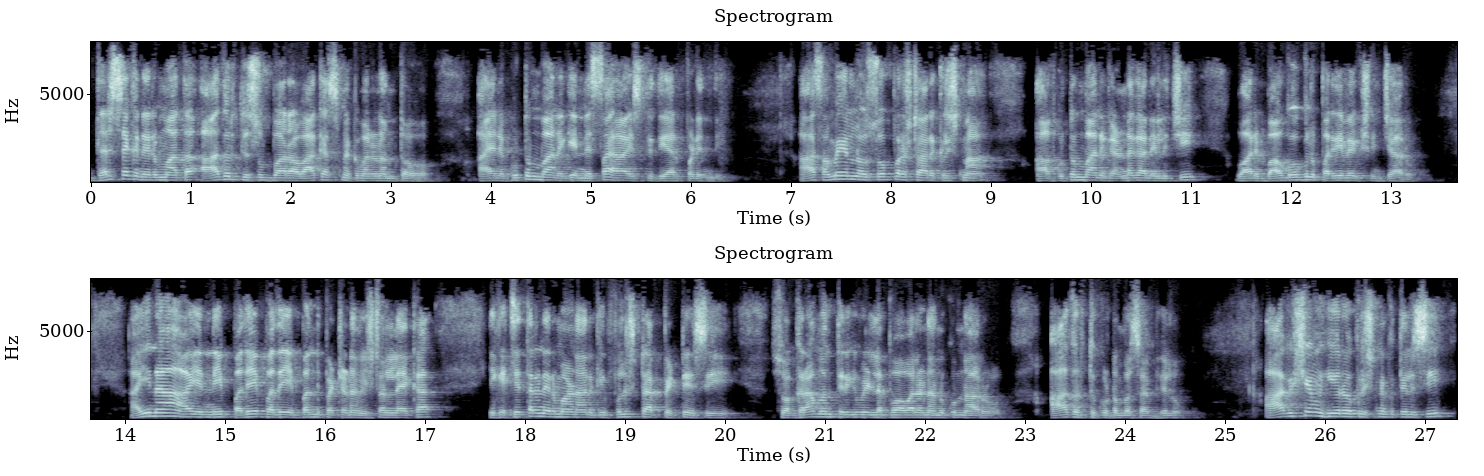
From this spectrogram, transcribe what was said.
దర్శక నిర్మాత ఆదుర్తి సుబ్బారావు ఆకస్మిక మరణంతో ఆయన కుటుంబానికి నిస్సహాయ స్థితి ఏర్పడింది. ఆ సమయంలో సూపర్ స్టార్ కృష్ణ ఆ కుటుంబానికి అండగా నిలిచి వారి బాగోగులు పర్యవేక్షించారు. అయినా ఆయన్ని పదే పదే ఇబ్బంది పెట్టడం ఇష్టం లేక ఇక చిత్ర నిర్మాణానికి ఫుల్ స్టాప్ పెట్టేసి స్వగ్రామం తిరిగి వెళ్ళిపోవాలని అనుకున్నారు ఆదుర్తి కుటుంబ సభ్యులు. ఆ విషయం హీరో కృష్ణకు తెలిసి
